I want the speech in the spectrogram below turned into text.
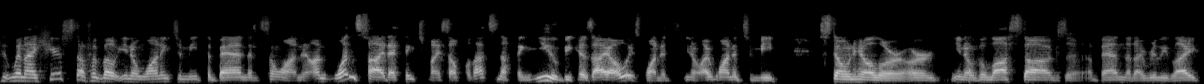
when I hear stuff about, you know, wanting to meet the band and so on, on one side, I think to myself, well, that's nothing new because I always wanted, you know, I wanted to meet Stonehill or, or, you know, the Lost Dogs, a, a band that I really like.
